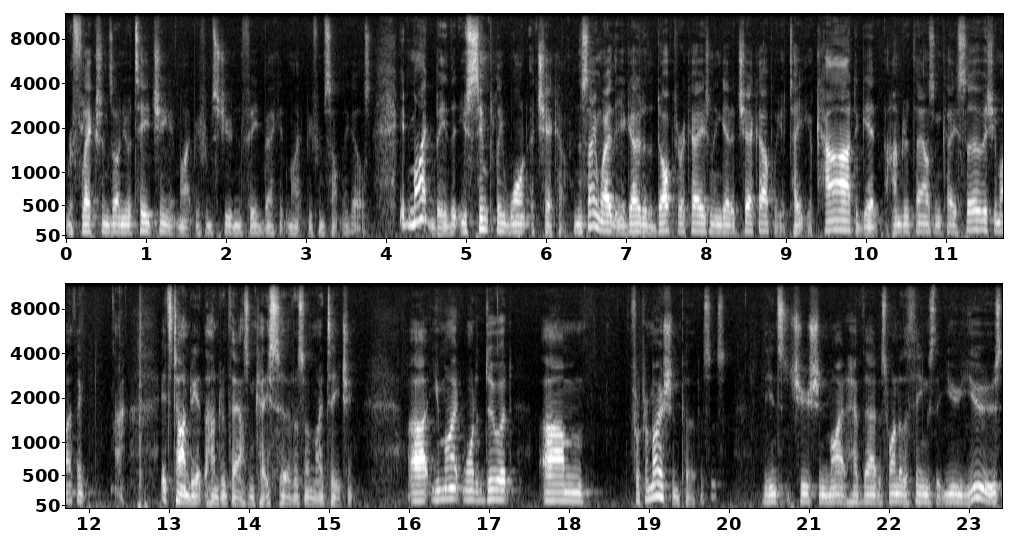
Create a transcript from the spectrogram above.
reflections on your teaching, it might be from student feedback, it might be from something else. It might be that you simply want a checkup. In the same way that you go to the doctor occasionally and get a checkup, or you take your car to get 100,000k service, you might think, ah, it's time to get the 100,000k service on my teaching. Uh, you might want to do it um, for promotion purposes. The institution might have that as one of the things that you use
